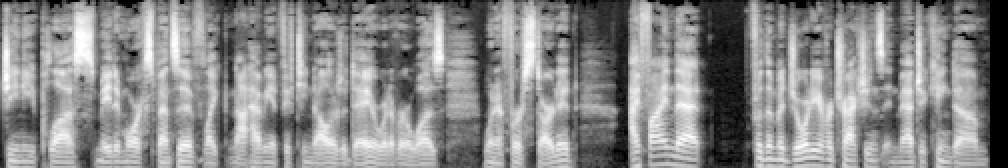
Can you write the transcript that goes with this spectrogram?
Genie Plus, made it more expensive, like not having it $15 a day or whatever it was when it first started, I find that for the majority of attractions in Magic Kingdom,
